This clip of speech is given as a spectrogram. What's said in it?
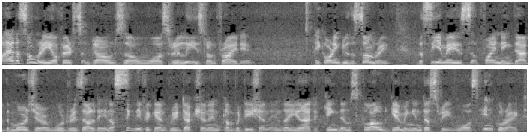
and a summary of its grounds uh, was released on Friday. According to the summary, the CMA is finding that the merger would result in a significant reduction in competition in the United Kingdom's cloud gaming industry was incorrect.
